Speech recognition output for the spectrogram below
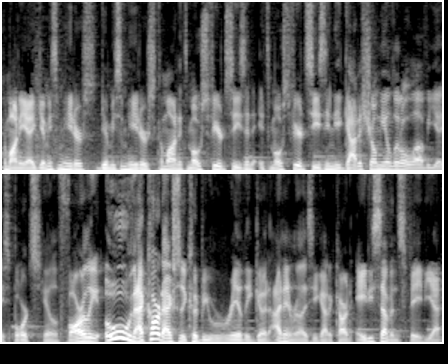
Come on, EA. Give me some heaters. Give me some heaters. Come on. It's most feared season. It's most feared season. You got to show me a little love, EA Sports. Caleb Farley. Ooh, that card actually could be really good. I didn't realize he got a card. 87 speed. Yeah.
